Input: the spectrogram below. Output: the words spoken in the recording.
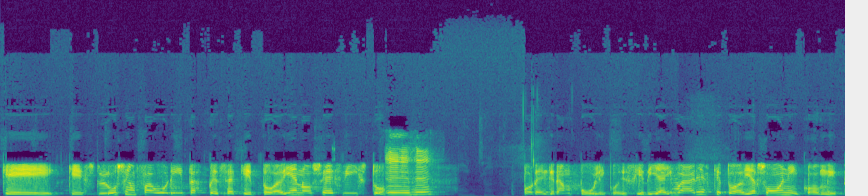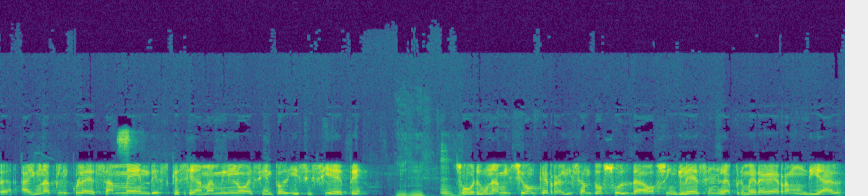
que, que lucen favoritas, pese a que todavía no se ha visto por el gran público. Es decir, y hay varias que todavía son una incógnita. Hay una película de Sam Mendes que se llama 1917, sobre una misión que realizan dos soldados ingleses en la Primera Guerra Mundial,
